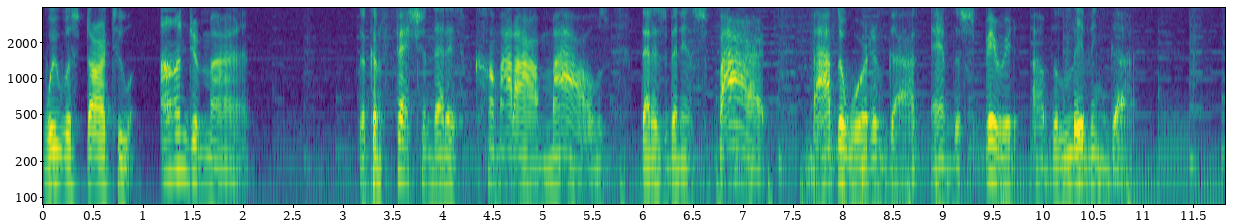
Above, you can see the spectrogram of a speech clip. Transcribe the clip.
we will start to undermine the confession that has come out of our mouths that has been inspired by the Word of God and the Spirit of the living God. I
